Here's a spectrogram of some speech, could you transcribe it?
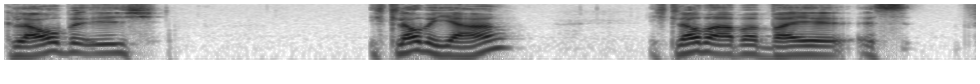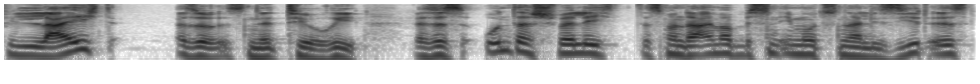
glaube ich, ich glaube ja. Ich glaube aber, weil es vielleicht, also ist eine Theorie, dass es unterschwellig, dass man da einfach ein bisschen emotionalisiert ist,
